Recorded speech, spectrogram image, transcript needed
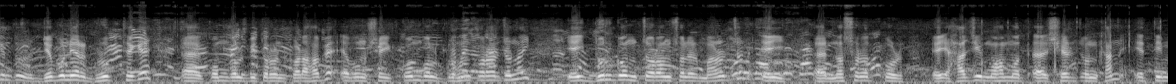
কিন্তু ডেবনিয়ার গ্রুপ থেকে কম্বল বিতরণ করা হবে এবং সেই কম্বল গ্রহণ করার জন্যই এই দুর্গম চরাঞ্চলের মানুষজন এই নসরতপুর এই হাজি মোহাম্মদ শেরজন খান এতিম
